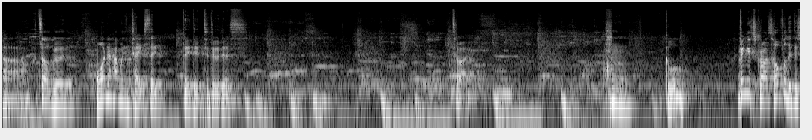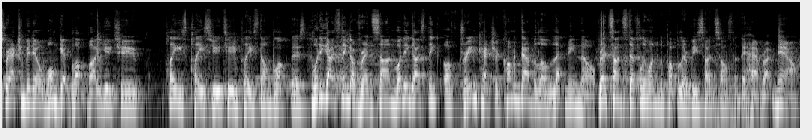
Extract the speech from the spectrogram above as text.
Uh, it's all good. I wonder how many takes they, they did to do this. It's alright. Hmm. cool. Fingers crossed, hopefully this reaction video won't get blocked by YouTube. Please, please, YouTube, please don't block this. What do you guys think of Red Sun? What do you guys think of Dreamcatcher? Comment down below, let me know. Red Sun's definitely one of the popular B-side songs that they have right now.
